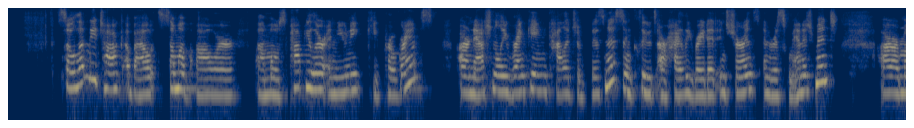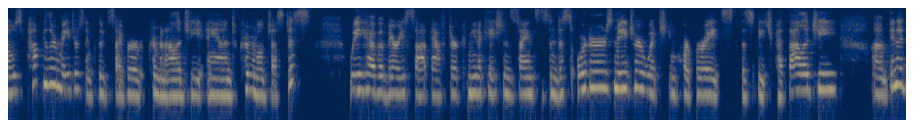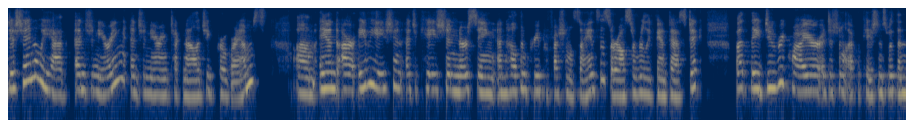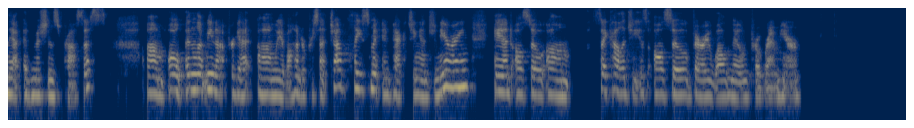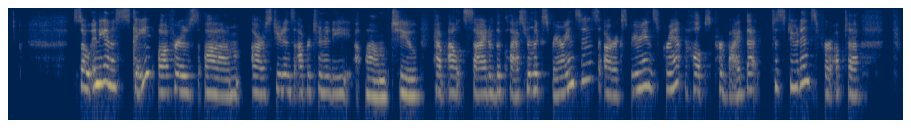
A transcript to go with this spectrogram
So let me talk about some of our uh, most popular and unique key programs. Our nationally ranking College of Business includes our highly rated insurance and risk management. Our most popular majors include cyber criminology and criminal justice. We have a very sought after communication sciences and disorders major, which incorporates the speech pathology, Um, in addition, we have engineering, engineering technology programs, um, and our aviation, education, nursing, and health and pre-professional sciences are also really fantastic, but they do require additional applications within that admissions process. Um, oh, and let me not forget, um, we have 100% job placement in packaging engineering, and also um, psychology is also very well-known program here. So Indiana State offers um, our students opportunity um, to have outside of the classroom experiences. Our experience grant helps provide that to students for up to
